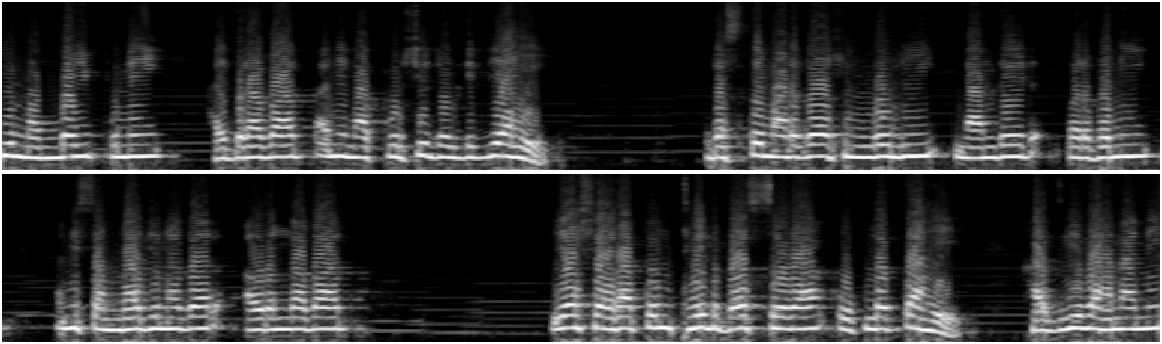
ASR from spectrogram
ही मुंबई पुणे हैदराबाद आणि नागपूरशी जोडलेली आहे. रस्ते मार्ग हिंगोली नांदेड परभणी आणि संभाजीनगर औरंगाबाद या शहरातून थेट बस सेवा उपलब्ध आहे. खाजगी वाहनाने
